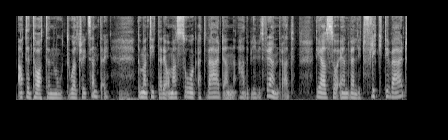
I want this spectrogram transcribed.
attentaten mot World Trade Center. Mm. Då man tittade och man såg att världen hade blivit förändrad. Det är alltså en väldigt flyktig värld.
